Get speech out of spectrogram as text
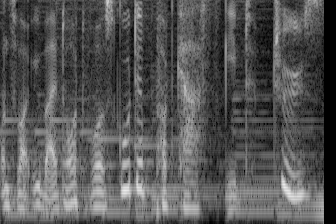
und zwar überall dort, wo es gute Podcasts gibt. Tschüss.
